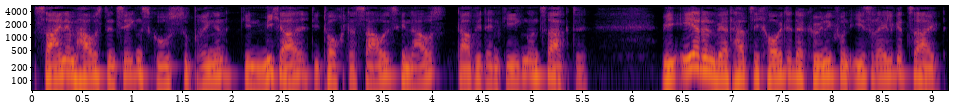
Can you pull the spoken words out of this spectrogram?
seinem Haus den Segensgruß zu bringen, ging Michael, die Tochter Sauls, hinaus David entgegen und sagte, Wie ehrenwert hat sich heute der König von Israel gezeigt,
